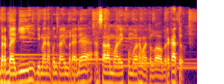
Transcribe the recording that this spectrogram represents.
berbagi di mana pun kalian berada. Assalamualaikum warahmatullahi wabarakatuh.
